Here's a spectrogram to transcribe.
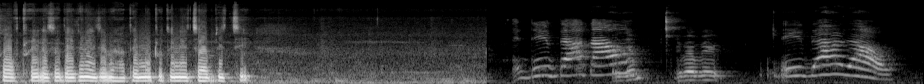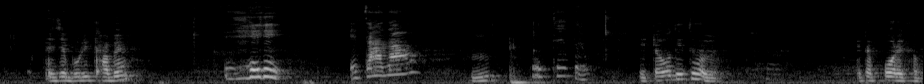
সফট হয়ে গেছে। দেখেন এই যে আমি হাতের মুঠোতে নিয়ে চাপ দিচ্ছি। এভাবে এই যে বুড়ি খাবে। এটাও দিতে হবে? এটা পরে খাব।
